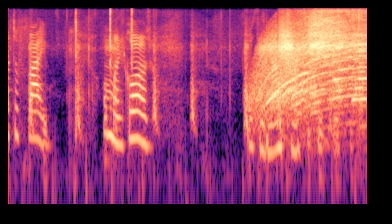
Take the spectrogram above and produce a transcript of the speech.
out to 5. Oh my god. Okay, now I have to this.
